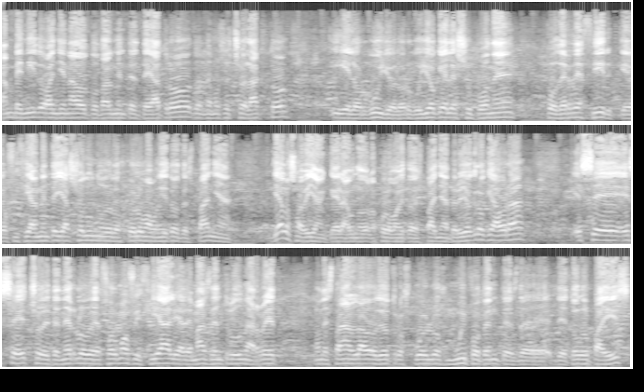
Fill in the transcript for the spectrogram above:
han venido, han llenado totalmente el teatro donde hemos hecho el acto y el orgullo, el orgullo que les supone poder decir que oficialmente ya son uno de los pueblos más bonitos de España. Ya lo sabían que era uno de los pueblos más bonitos de España, pero yo creo que ahora ese, ese hecho de tenerlo de forma oficial y además dentro de una red donde están al lado de otros pueblos muy potentes de, todo el país,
